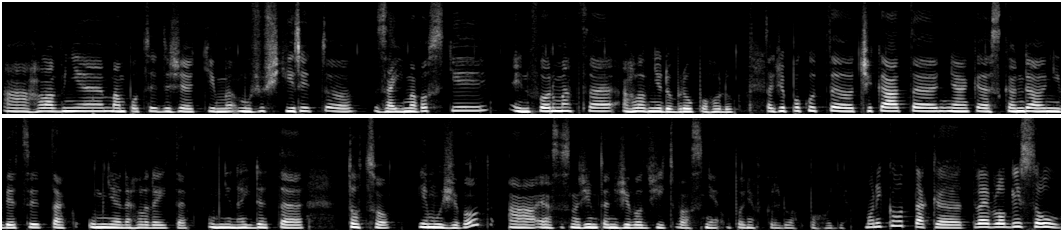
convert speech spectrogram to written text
a hlavně mám pocit, že tím můžu štířit eh, zajímavosti, informace a hlavně dobrou pohodu. Takže pokud eh, čekáte nějaké skandální věci, tak u mě nehledejte. U mě najdete to, co je můj život a já se snažím ten život žít vlastně úplně v klidu a v pohodě. Moniko, tak eh, tvé vlogy jsou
